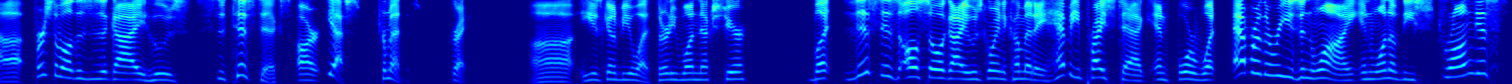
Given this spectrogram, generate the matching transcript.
Uh, first of all, this is a guy whose statistics are, yes, tremendous. Great. Uh, he's going to be, what, 31 next year? But this is also a guy who's going to come at a heavy price tag, and for whatever the reason why, in one of the strongest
